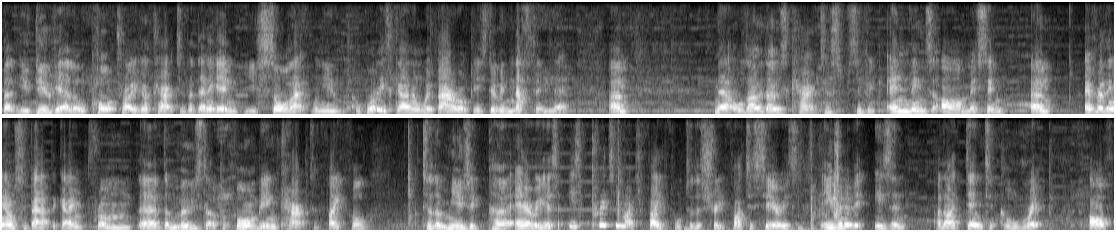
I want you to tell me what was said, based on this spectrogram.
but you do get a little portrait of your character. But then again, you saw that when you what is going on with Balrog? He's doing nothing there. Um, now, although those character-specific endings are missing, um, everything else about the game, from uh, the moves that are performed being character faithful, to the music per areas, is pretty much faithful to the Street Fighter series, even if it isn't an identical rip of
